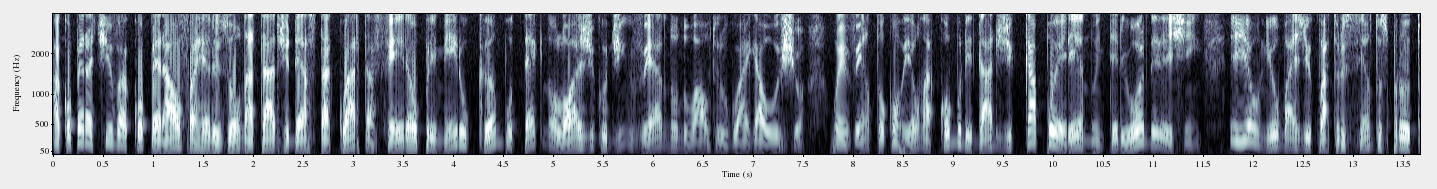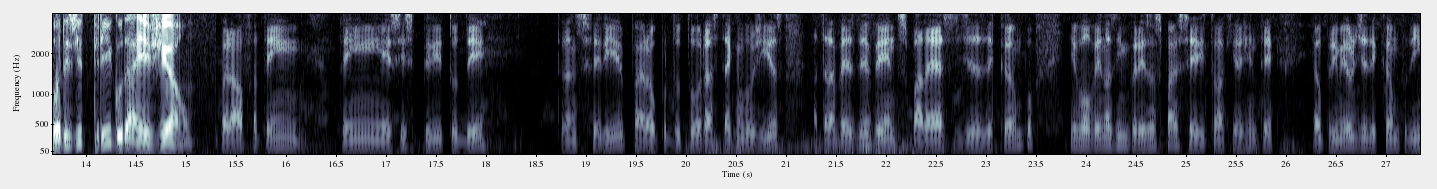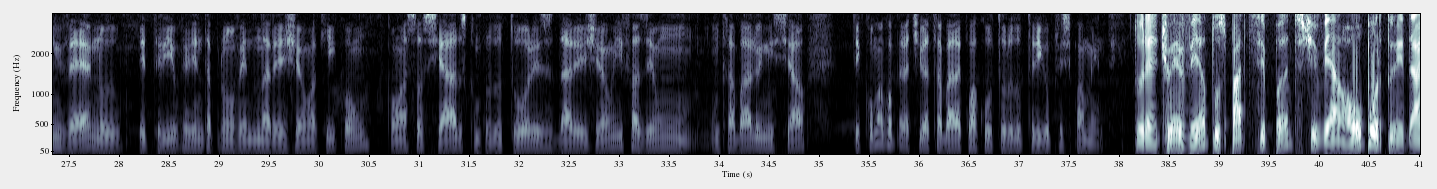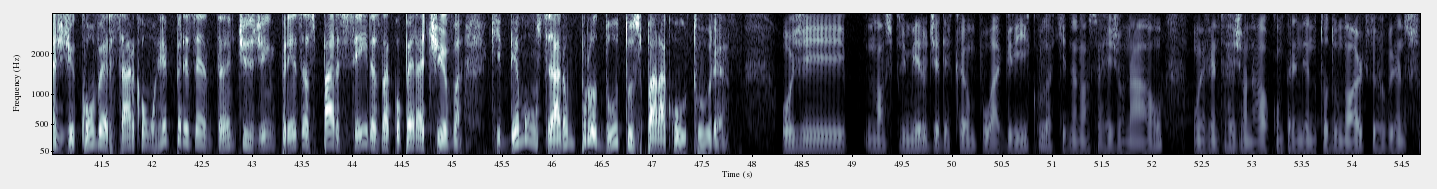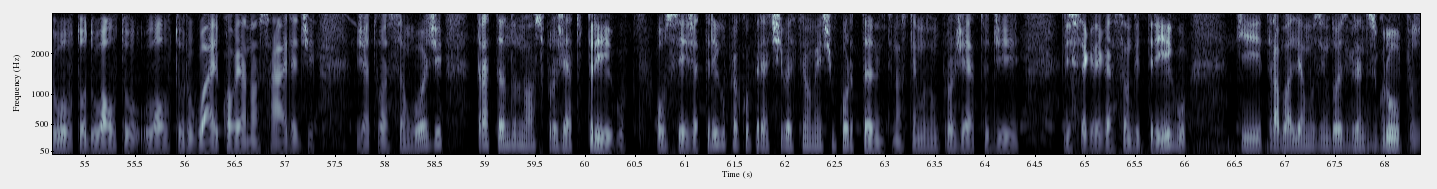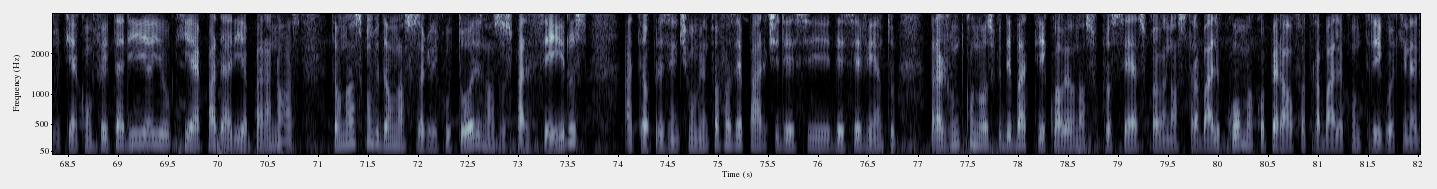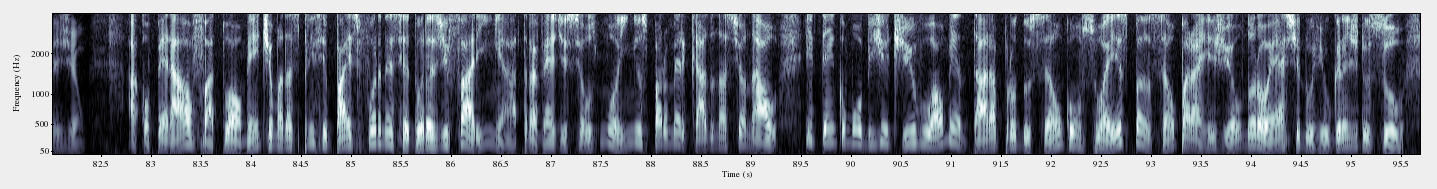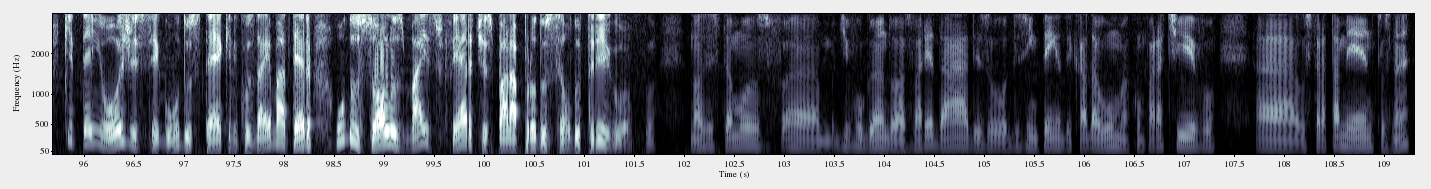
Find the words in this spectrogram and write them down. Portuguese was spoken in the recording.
A cooperativa Cooperalfa realizou na tarde desta quarta-feira o primeiro campo tecnológico de inverno no Alto Uruguai Gaúcho. O evento ocorreu na comunidade de Capoeirê, no interior de Erechim, e reuniu mais de 400 produtores de trigo da região. Cooperalfa tem, tem esse espírito de transferir para o produtor as tecnologias através de eventos, palestras, dias de campo, envolvendo as empresas parceiras. Então aqui a gente é o primeiro dia de campo de inverno de trigo que a gente está promovendo na região aqui com, com associados, com produtores da região e fazer um, um trabalho inicial de como a cooperativa trabalha com a cultura do trigo principalmente. Durante o evento, os participantes tiveram a oportunidade de conversar com representantes de empresas parceiras da cooperativa, que demonstraram produtos para a cultura. Hoje, nosso primeiro dia de campo agrícola aqui da nossa regional, um evento regional compreendendo todo o norte do Rio Grande do Sul, ou todo o Alto, o Alto Uruguai, qual é a nossa área de, de atuação hoje, tratando do nosso projeto Trigo. Ou seja, trigo para a cooperativa é extremamente importante. Nós temos um projeto de, de segregação de trigo que trabalhamos em dois grandes grupos, o que é confeitaria e o que é padaria para nós. Então nós convidamos nossos agricultores, nossos parceiros, até o presente momento, para fazer parte desse, desse evento, para junto conosco debater qual é o nosso processo, qual é o nosso trabalho, como a Cooperalfa trabalha com trigo aqui na região. A Cooperalfa atualmente é uma das principais fornecedoras de farinha através de seus moinhos para o mercado nacional e tem como objetivo aumentar a produção com sua expansão para a região noroeste do Rio Grande do Sul, que tem hoje, segundo os técnicos da Emater, um dos solos mais férteis para a produção do trigo. Nós estamos uh, divulgando as variedades, o desempenho de cada uma, comparativo, uh, os tratamentos, né,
